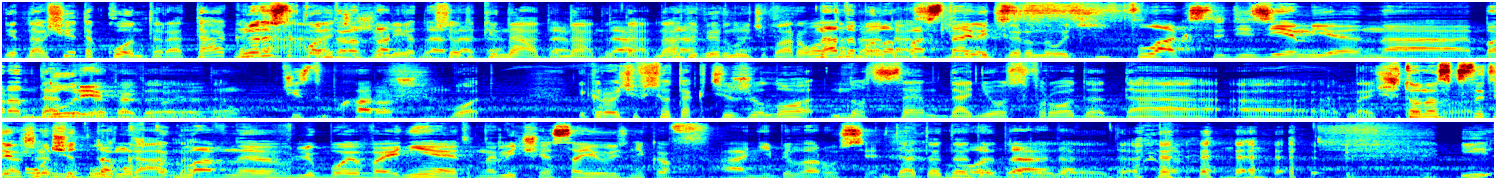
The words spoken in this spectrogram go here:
Нет, ну вообще это контратака. Ну, да, это контратака, да, Все-таки да, надо, да, надо, да, да, да, надо вернуть ворота, надо было поставить вернуть. флаг Средиземья на Барандуре, да, да, да, как да, бы, да, ну, чисто по-хорошему. Вот. И, короче, все так тяжело, но Сэм донес Фрода до, э, значит, Что нас, кстати, учит вулкана. тому, что главное в любой войне это наличие союзников, а не Беларуси. Да-да-да. Вот, да, да, да, да, да. И,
